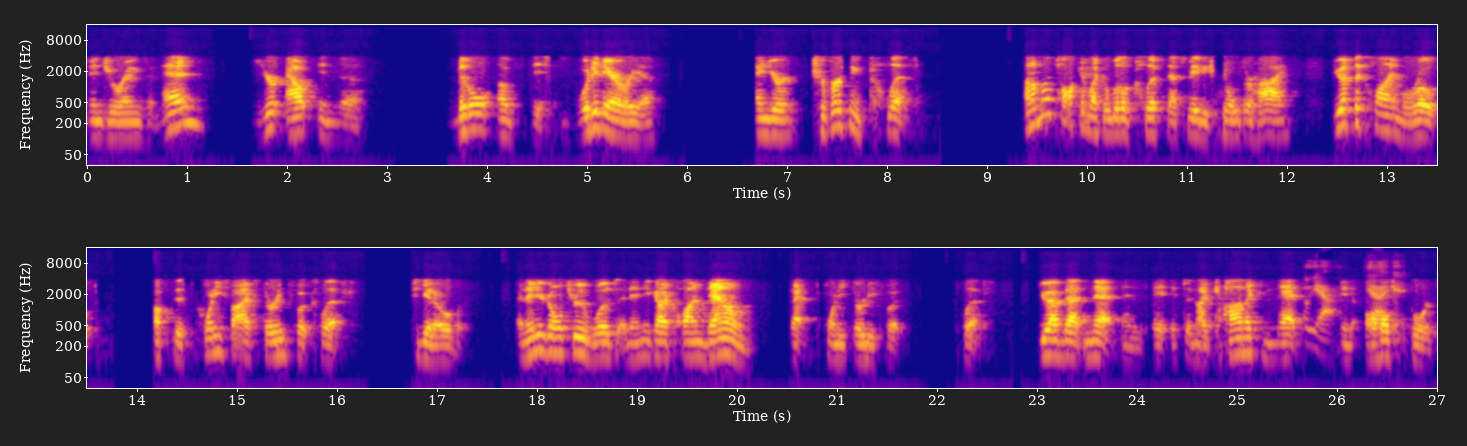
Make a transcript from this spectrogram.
ninja rings, and then you're out in the middle of this wooded area and you're traversing cliffs. And I'm not talking like a little cliff that's maybe shoulder high. You have to climb rope up this 25, 30 foot cliff to get over. And then you're going through the woods and then you got to climb down that 20, 30 foot cliff. You have that net, and it's an iconic net Oh yeah. in yeah, all it- sports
